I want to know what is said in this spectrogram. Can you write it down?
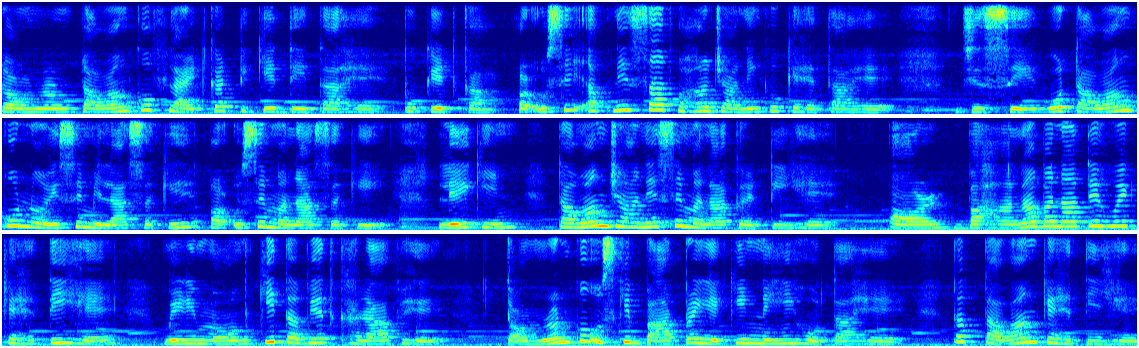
टॉमरन तवांग को फ़्लाइट का टिकट देता है, पुकेट का, और उसे अपने साथ वहाँ जाने को कहता है, जिससे वो तवांग को नोए से मिला सके और उसे मना सके। लेकिन तवांग जाने से मना करती है और बहाना बनाते हुए कहती है, मेरी मॉम की तबीयत खराब है। तोमरन को उसकी बात पर यकीन नहीं होता है। तब तवांग कहती है,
